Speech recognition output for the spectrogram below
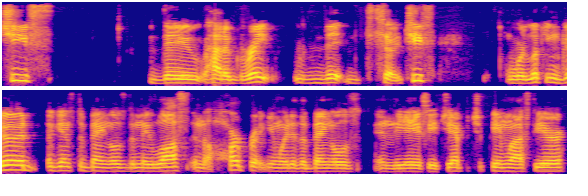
Chiefs, they had a great. They, sorry, Chiefs were looking good against the Bengals. Then they lost in the heartbreaking way to the Bengals in the AFC Championship game last year.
